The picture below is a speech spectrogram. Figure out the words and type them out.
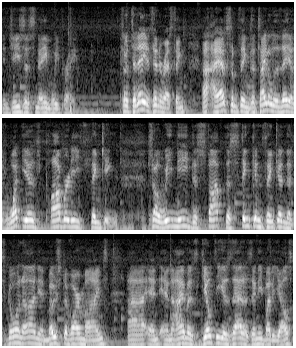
In Jesus' name we pray. So today is interesting. I have some things. The title of the day is What is Poverty Thinking? So we need to stop the stinking thinking that's going on in most of our minds. Uh, and, and I'm as guilty as that as anybody else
